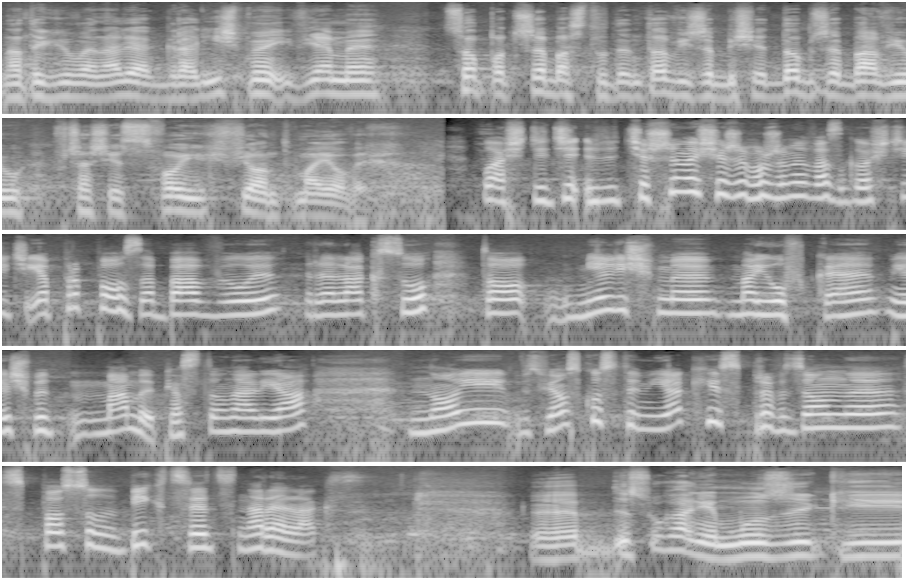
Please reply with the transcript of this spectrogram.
na tych Juvenaliach graliśmy i wiemy, co potrzeba studentowi, żeby się dobrze bawił w czasie swoich świąt majowych. Właśnie, cieszymy się, że możemy Was gościć. I a propos zabawy, relaksu, to mieliśmy majówkę, mieliśmy, mamy piastonalia. No i w związku z tym, jaki jest sprawdzony sposób Big Cyt na relaks? E, Słuchanie muzyki,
